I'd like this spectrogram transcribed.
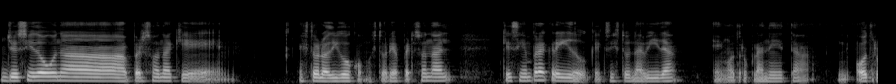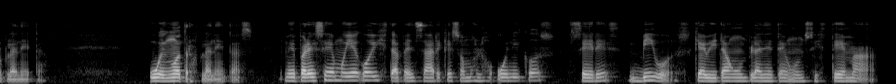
yo he sido una persona que esto lo digo como historia personal, que siempre ha creído que existe una vida en otro planeta, en otro planeta, o en otros planetas. Me parece muy egoísta pensar que somos los únicos seres vivos que habitan un planeta en un sistema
